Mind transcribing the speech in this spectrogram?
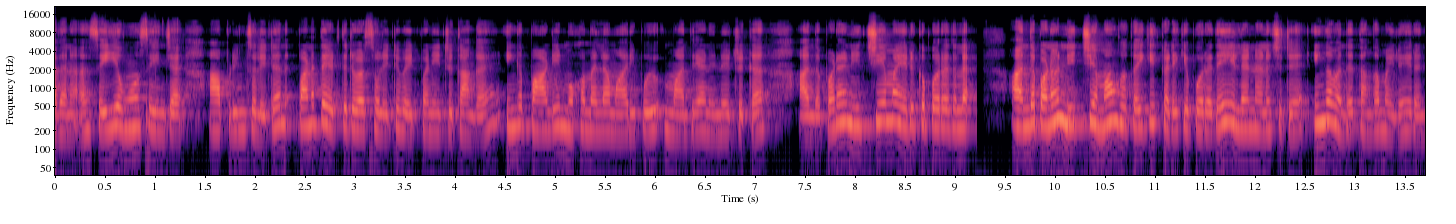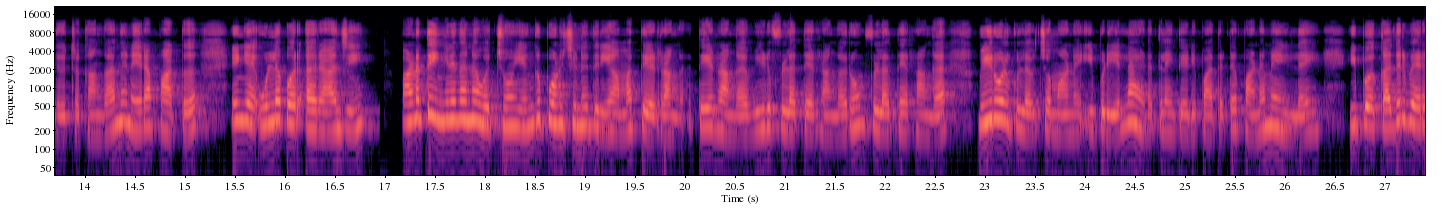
அதை நான் செய்யவும் செஞ்சேன் அப்படின்னு சொல்லிட்டு அந்த பணத்தை எடுத்துகிட்டு வர சொல்லிட்டு வெயிட் பண்ணிட்டு இருக்காங்க. இங்கே பாண்டியன் முகமெல்லாம் மாறி போய் ஒரு மாதிரியாக நின்றுட்டுருக்க அந்த படம் நிச்சயமாக இருக்க போகிறதில்ல அந்த பணம் நிச்சயமாக உங்கள் கைக்கு கிடைக்க போகிறதே இல்லைன்னு நினச்சிட்டு இங்கே வந்து தங்கமயிலும் இருந்துகிட்டு இருக்காங்க. அந்த நேரம் பார்த்து இங்கே உள்ளே போகிற ராஜி பணத்தை இங்கே தானே வச்சோம். எங்கே போணுச்சுன்னு தெரியாமல் தேடுறாங்க. தேடுறாங்க. வீடு ஃபுல்லாக தேடுறாங்க. ரூம் ஃபுல்லாக தேடுறாங்க. வீரோல்குள்ளே வச்சோமானு இப்படி எல்லா இடத்துலையும் தேடி பார்த்துட்டு பணமே இல்லை. இப்போ கதிர் வேற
